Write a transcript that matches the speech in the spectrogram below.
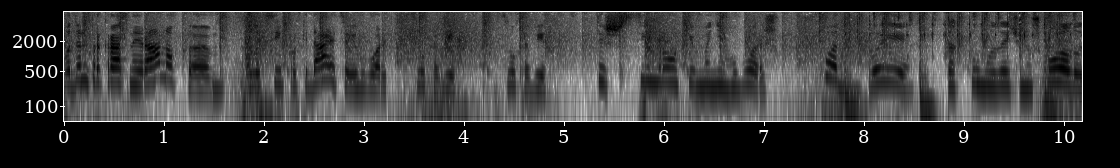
В один прекрасний ранок е, Олексій прокидається і говорить: слухай, Вік, слухай, Вік, ти ж сім років мені говориш, би таку музичну школу,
